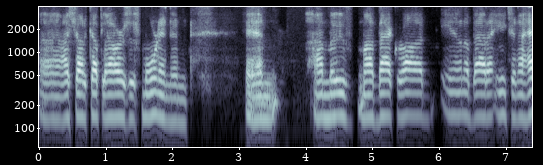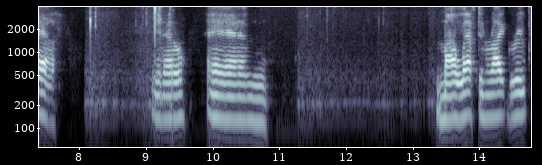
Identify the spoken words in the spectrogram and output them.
Uh, I shot a couple hours this morning, and and I moved my back rod in about an inch and a half, you know, and my left and right groups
